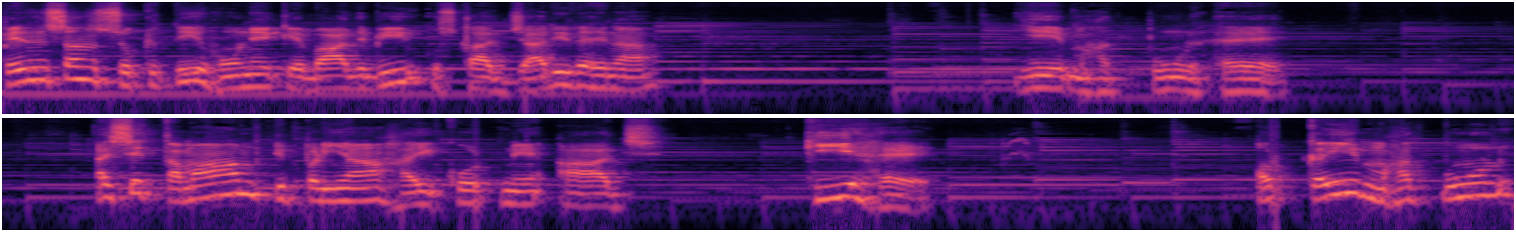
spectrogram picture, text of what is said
पेंशन स्वीकृति होने के बाद भी उसका जारी रहना, ये महत्वपूर्ण है। ऐसे तमाम टिप्पणियाँ हाईकोर्ट ने आज की है और कई महत्वपूर्ण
